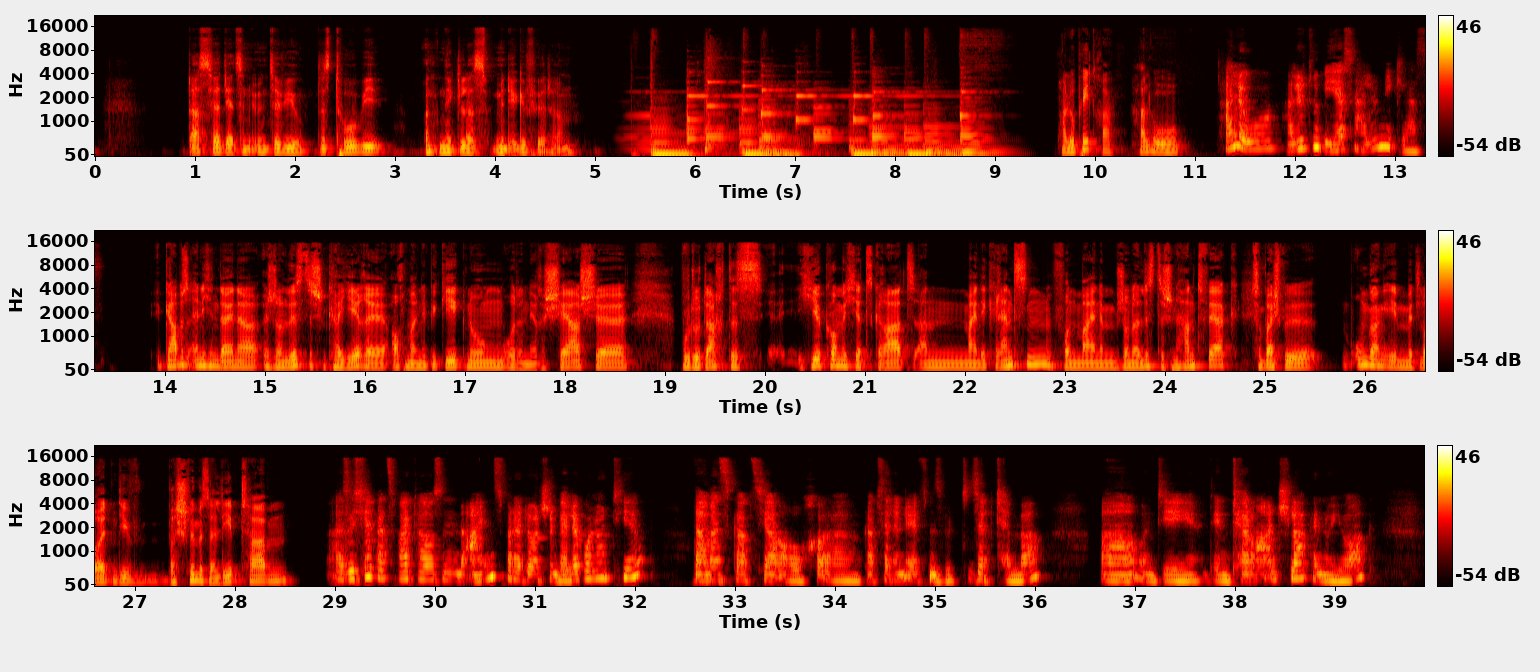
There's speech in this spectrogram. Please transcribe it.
Das hört jetzt ein Interview, das Tobi und Niklas mit ihr geführt haben. Hallo Petra. Hallo. Hallo, hallo Tobias, hallo Niklas. Gab es eigentlich in deiner journalistischen Karriere auch mal eine Begegnung oder eine Recherche, wo du dachtest, hier komme ich jetzt gerade an meine Grenzen von meinem journalistischen Handwerk, zum Beispiel Umgang eben mit Leuten, die was Schlimmes erlebt haben? Also ich habe ja 2001 bei der Deutschen Welle volontiert Damals gab es ja auch, äh, gab es ja den 11. September äh, und die, den Terroranschlag in New York.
